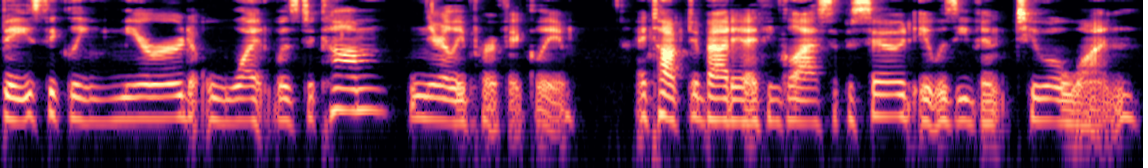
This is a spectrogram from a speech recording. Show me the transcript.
basically mirrored what was to come nearly perfectly. I talked about it, I think, last episode. It was Event 201.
